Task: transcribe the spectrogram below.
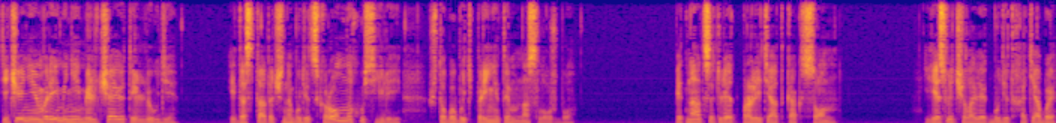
С течением времени мельчают и люди, и достаточно будет скромных усилий, чтобы быть принятым на службу. Пятнадцать лет пролетят как сон. Если человек будет хотя бы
